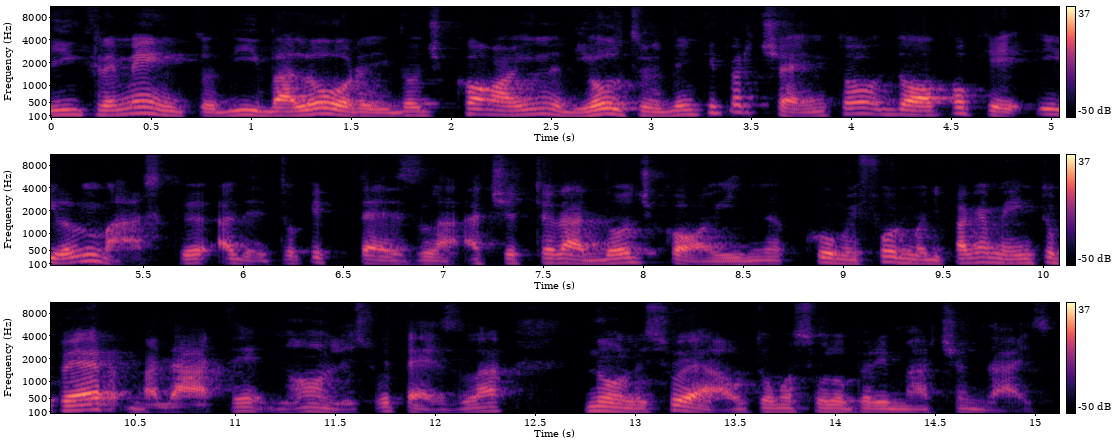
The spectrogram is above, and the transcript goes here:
l'incremento di valore di Dogecoin di oltre il 20% dopo che Elon Musk ha detto che Tesla accetterà Dogecoin come forma di pagamento per, badate, non le sue Tesla, non le sue auto, ma solo per il merchandise.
